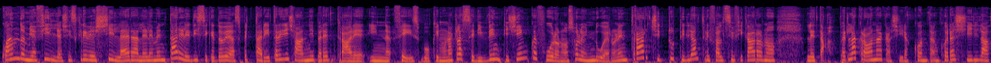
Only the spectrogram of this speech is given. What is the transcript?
Quando mia figlia ci scrive Scilla era all'elementare le dissi che doveva aspettare i 13 anni per entrare in Facebook. In una classe di 25 furono solo in due a non entrarci, tutti gli altri falsificarono l'età. Per la cronaca ci racconta ancora Scilla,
